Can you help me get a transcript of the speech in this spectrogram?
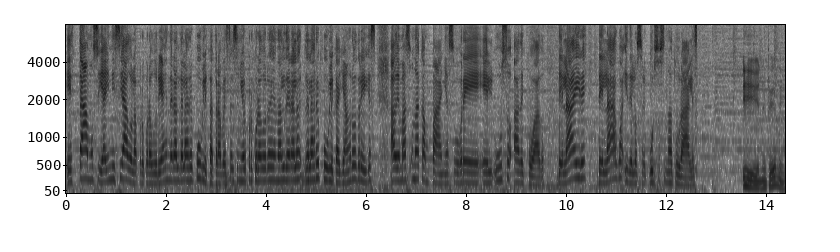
Estamos y ha iniciado la Procuraduría General de la República a través del señor Procurador General de la, de la República, Jan Además una campaña sobre el uso adecuado del aire, del agua y de los recursos naturales. NTN,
